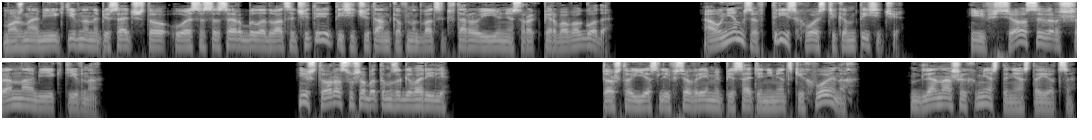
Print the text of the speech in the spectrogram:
Можно объективно написать, что у СССР было 24 тысячи танков на 22 июня 41 года, а у немцев три с хвостиком тысячи. И все совершенно объективно. И что, раз уж об этом заговорили? То, что если все время писать о немецких войнах, для наших места не остается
